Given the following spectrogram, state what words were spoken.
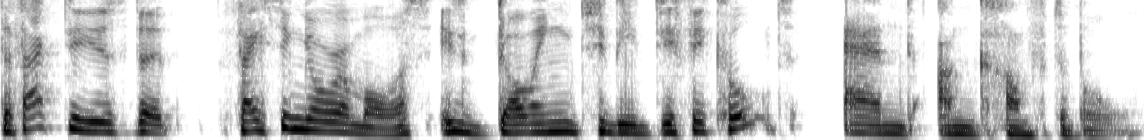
The fact is that facing your remorse is going to be difficult and uncomfortable.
